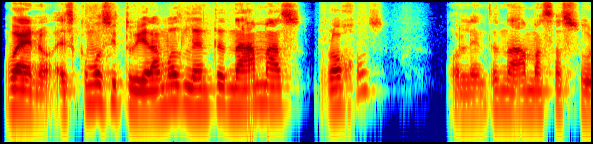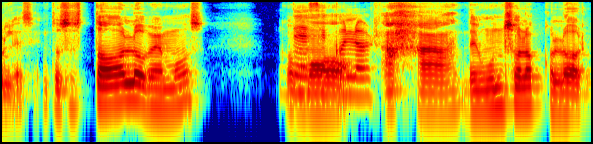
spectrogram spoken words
Bueno, es como si tuviéramos lentes nada más rojos o lentes nada más azules. Entonces todo lo vemos como, De ese color. ajá, de un solo color.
